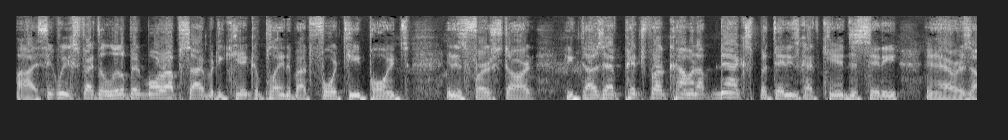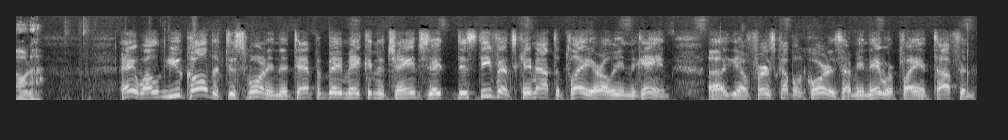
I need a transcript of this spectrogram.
Uh, I think we expect a little bit more upside, but he can't complain about 14 points in his first start. He does have Pittsburgh coming up next, but then he's got Kansas City and Arizona. Hey, well, you called it this morning. The Tampa Bay making the change. They, this defense came out to play early in the game. Uh, you know, first couple of quarters. I mean, they were playing tough, and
